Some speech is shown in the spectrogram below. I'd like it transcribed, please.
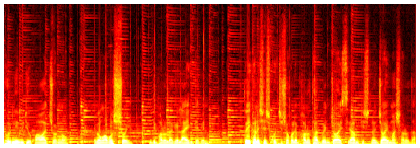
ধর্মীয় ভিডিও পাওয়ার জন্য। এবং অবশ্যই যদি ভালো লাগে লাইক দেবেন। তো এখানে শেষ করছি। সকলে ভালো থাকবেন। জয় শ্রীরামকৃষ্ণ জয় মা শারদা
